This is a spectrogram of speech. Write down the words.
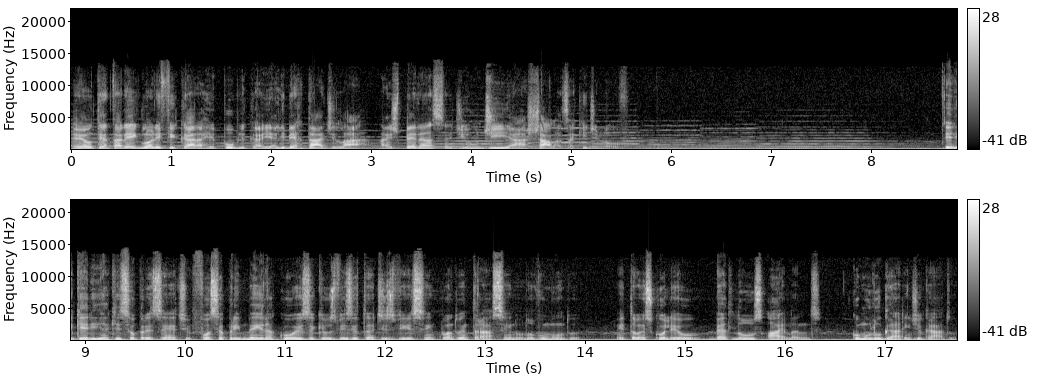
Eu tentarei glorificar a República e a liberdade lá, na esperança de um dia achá-las aqui de novo. Ele queria que seu presente fosse a primeira coisa que os visitantes vissem quando entrassem no Novo Mundo. Então escolheu Bedloe's Island como lugar indicado.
